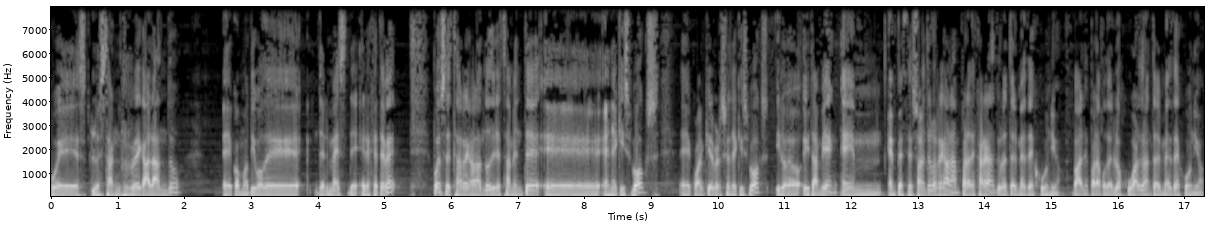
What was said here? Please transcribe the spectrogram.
pues lo están regalando eh, con motivo de, del mes de LGTB, pues se está regalando directamente eh, en Xbox, eh, cualquier versión de Xbox, y, lo, y también en, en PC. Solamente lo regalan para descargar durante el mes de junio, ¿vale? Para poderlo jugar durante el mes de junio.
